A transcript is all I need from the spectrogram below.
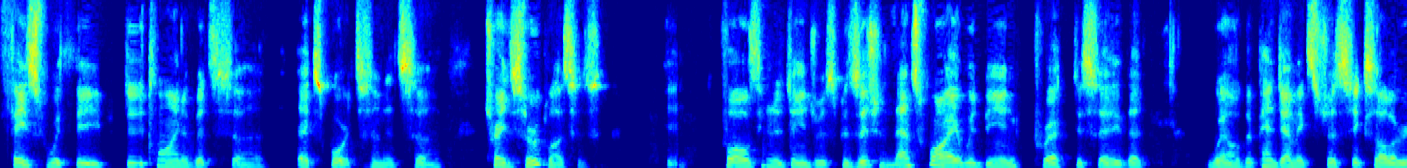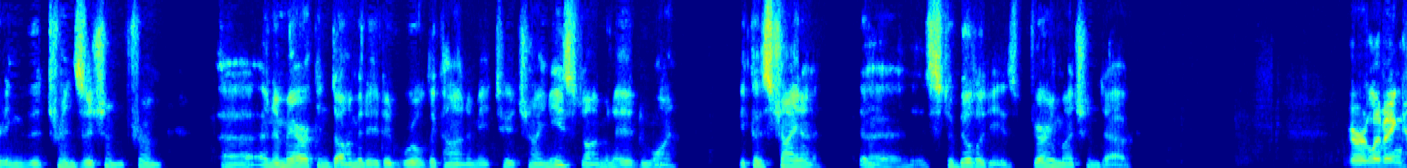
faced with the decline of its uh, exports and its uh, trade surpluses, it falls in a dangerous position. That's why it would be incorrect to say that, well, the pandemic's just accelerating the transition from uh, an American dominated world economy to a Chinese dominated one, because China uh, stability is very much in doubt. We're living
